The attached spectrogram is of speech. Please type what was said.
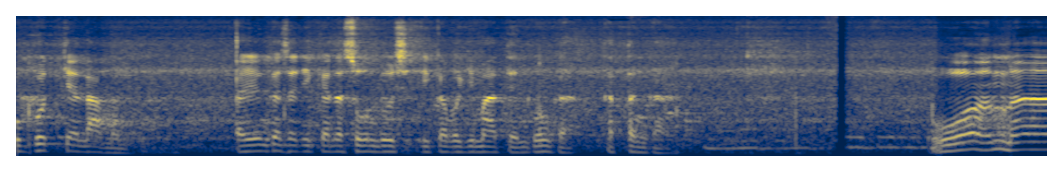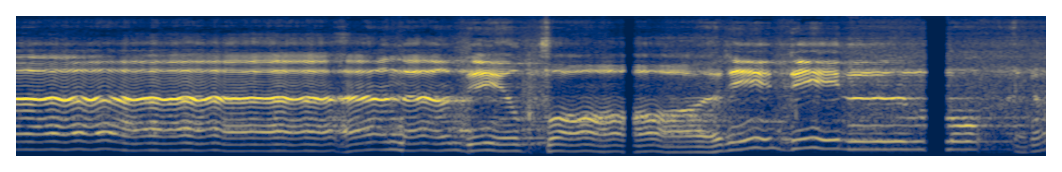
bukod kaya laman. Ayun ka sa di ka nasundos, ikaw bagi maten kung ka, katang ka. وما أنا بطارد الم Ikaw?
